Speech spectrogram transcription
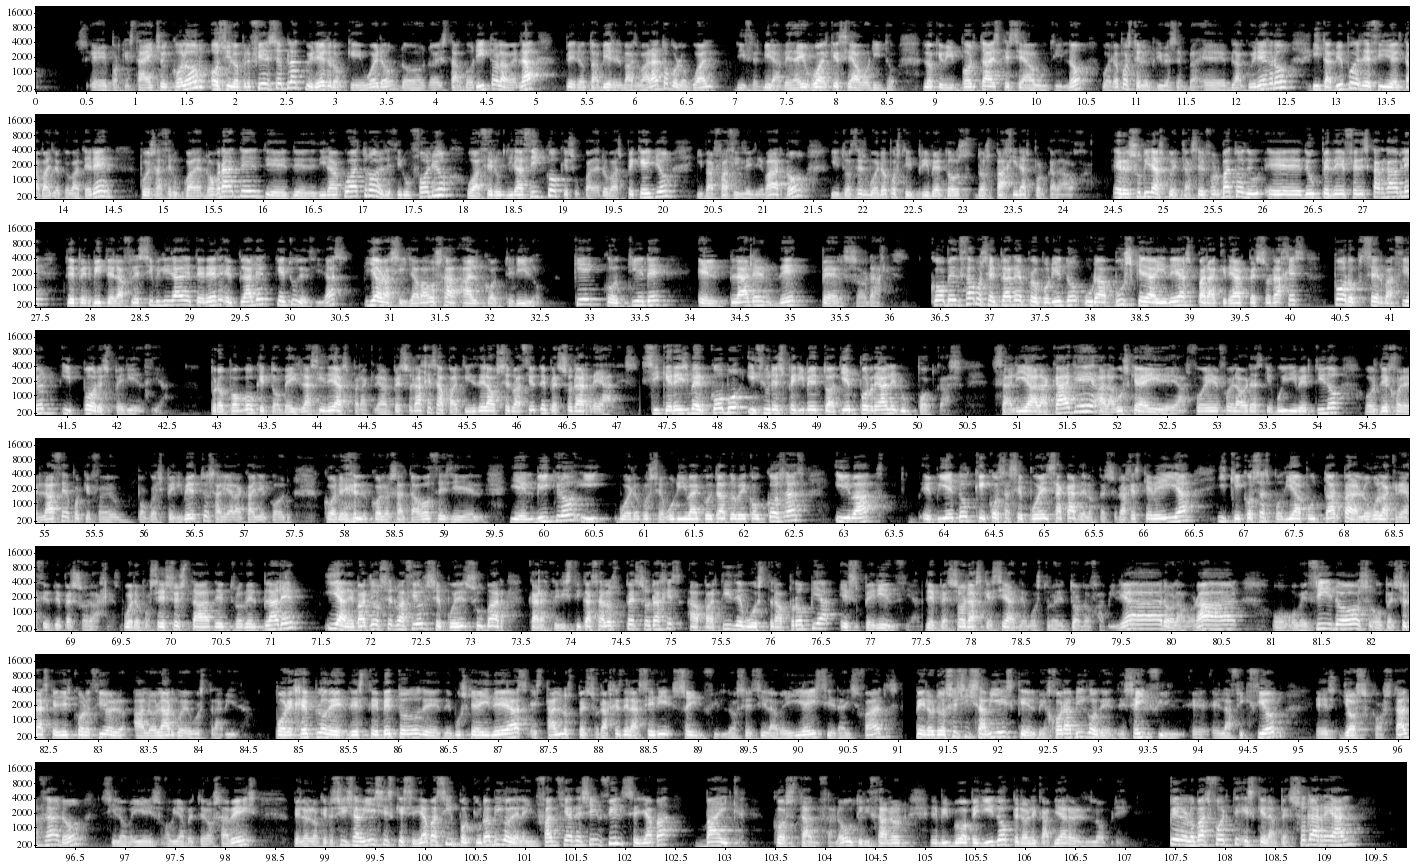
eh, porque está hecho en color, o si lo prefieres en blanco y negro, que bueno, no, es tan bonito, la verdad, pero también es más barato, con lo cual dices, mira, me da igual que sea bonito, lo que me importa es que sea útil, ¿no? Bueno, pues te lo imprimes en, blanco y negro y también puedes decidir el tamaño que va a tener. Puedes hacer un cuaderno grande de, de, de 4 es decir, un folio, o hacer un DIN 5 que es un cuaderno más pequeño y más fácil de llevar, ¿no? Y entonces, bueno, pues te imprime dos páginas por cada hoja. En resumidas cuentas, el formato eh, de, un PDF descargable te permite la flexibilidad de tener el planner que tú decidas. Y ahora sí, ya vamos al contenido. ¿Qué contiene el planner de personajes? Comenzamos el planner proponiendo una búsqueda de ideas para crear personajes por observación y por experiencia. Propongo que toméis las ideas para crear personajes a partir de la observación de personas reales. Si queréis ver cómo, hice un experimento a tiempo real en un podcast. Salí a la calle a la búsqueda de ideas. Fue, fue la verdad es que muy divertido. Os dejo el enlace porque fue un poco experimento. Salí a la calle con, con, el, con los altavoces y el, y el micro y bueno, pues según iba encontrándome con cosas, iba eh, viendo qué cosas se pueden sacar de los personajes que veía y qué cosas podía apuntar para luego la creación de personajes. Bueno, pues eso está dentro del planner y además de observación se pueden sumar características a los personajes a partir de vuestra propia experiencia, de personas que sean de vuestro entorno familiar o laboral o, vecinos o personas que hayáis conocido a lo largo de vuestra vida. Por ejemplo, de, este método de, búsqueda de ideas están los personajes de la serie Seinfeld. No sé si la veíais, si erais fans, pero no sé si sabíais que el mejor amigo de, Seinfeld eh, en la ficción es Josh Costanza, ¿no? Si lo veíais, obviamente lo sabéis, pero lo que no sé si sabíais es que se llama así porque un amigo de la infancia de Seinfeld se llama Mike Costanza, ¿no? Utilizaron el mismo apellido, pero le cambiaron el nombre. Pero lo más fuerte es que la persona real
